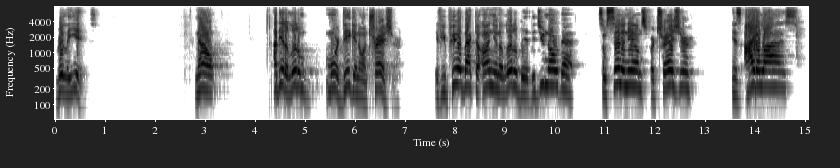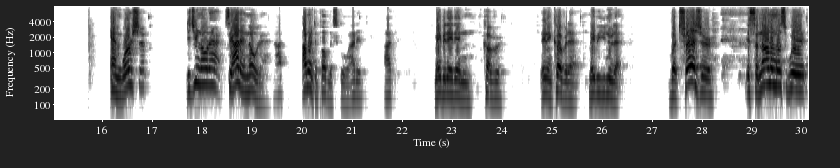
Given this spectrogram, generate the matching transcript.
really is. Now, I did a little more digging on treasure. If you peel back the onion a little bit, did you know that some synonyms for treasure is idolize and worship? Did you know that? See, I didn't know that. I, I went to public school. I did. I maybe they didn't cover. They didn't cover that. Maybe you knew that. But treasure is synonymous with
